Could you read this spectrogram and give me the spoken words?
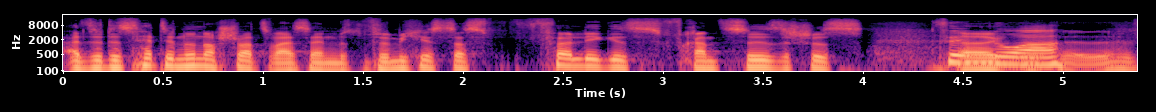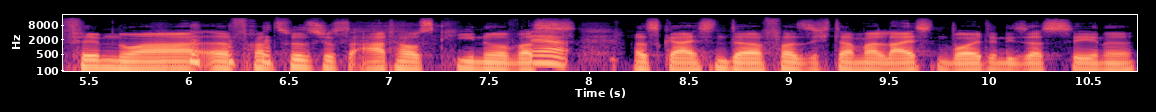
also das hätte nur noch schwarz-weiß sein müssen. Für mich ist das völliges französisches Film noir. äh, äh, Film noir, äh, französisches Arthouse-Kino, was, Ja. was Geißendörfer sich da mal leisten wollte in dieser Szene.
